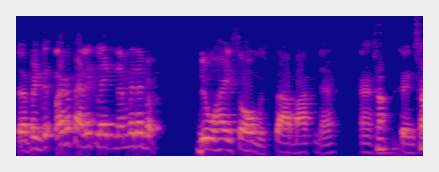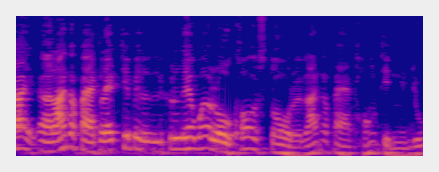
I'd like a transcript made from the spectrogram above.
แต่เป็นร้านกาแฟเล็กๆนะไม่ได้แบบ ดูไฮโซเหมือนสตาร์บัคนะอะใช่เชิญครับใช่เอ่อร้านกาแฟเล็กที่เป็นเรียกว่า local store หรือร้านกาแฟท้องถิ่นเนี่ยอยู่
